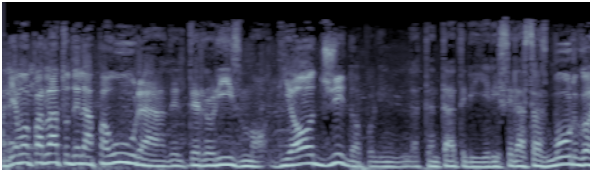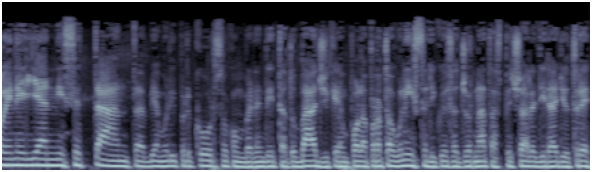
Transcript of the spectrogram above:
Abbiamo parlato della paura del terrorismo di oggi, dopo gli attentati di ieri sera a Strasburgo e negli anni 70. Abbiamo ripercorso con Benedetta Dobagi, che è un po' la protagonista di questa giornata speciale di Radio 3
